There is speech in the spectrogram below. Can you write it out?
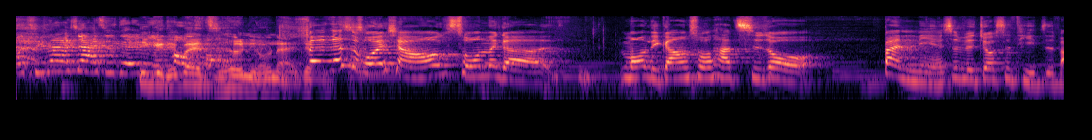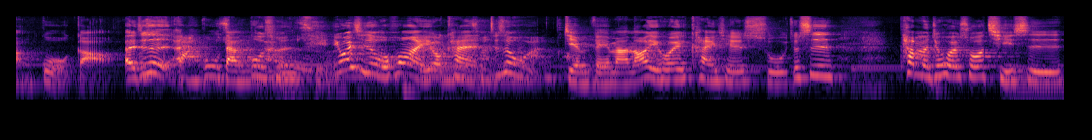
我期待下一次可以一个礼拜只喝牛奶对但是我也想要说那个 molly 刚刚说他吃肉半年是不是就是体脂肪过高？哎就是胆固胆固醇因为其实我后来也有看就是减肥嘛然后也会看一些书就是他们就会说其实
